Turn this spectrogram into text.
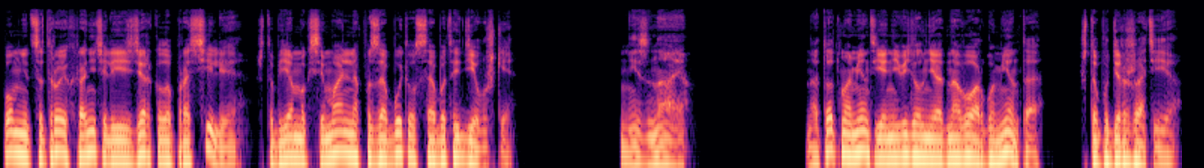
Помнится, трое хранителей из зеркала просили, чтобы я максимально позаботился об этой девушке. Не знаю. На тот момент я не видел ни одного аргумента, чтобы удержать ее.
